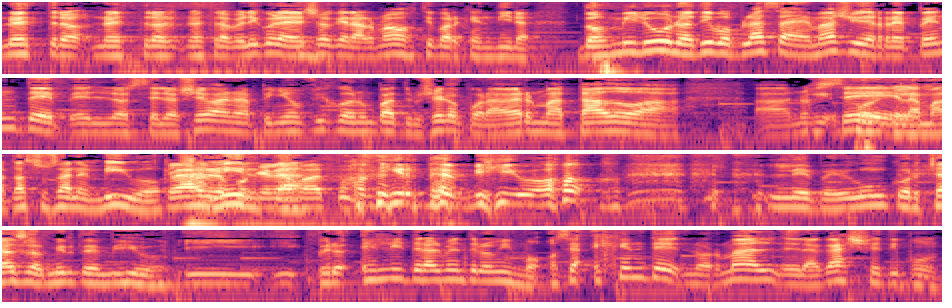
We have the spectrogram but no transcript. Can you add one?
Nuestro, nuestra película de Joker armados tipo Argentina. 2001, tipo Plaza de Mayo y de repente eh, se lo llevan a piñón fijo en un patrullero por haber matado a, a, no sé... Porque la mató a Susana en vivo. Claro, porque la mató a Mirta en vivo. Le pegó un corchazo a Mirta en vivo. Y, y- pero es literalmente lo mismo. O sea, es gente normal de la calle, tipo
